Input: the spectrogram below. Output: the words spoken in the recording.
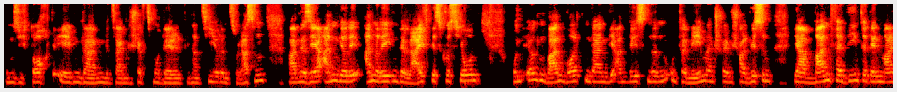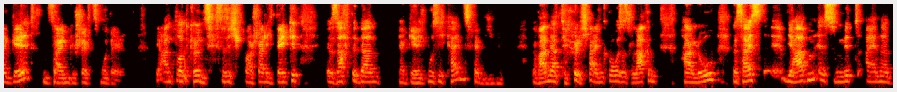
um sich dort eben dann mit seinem Geschäftsmodell finanzieren zu lassen. War eine sehr anregende Live-Diskussion. Und irgendwann wollten dann die anwesenden Unternehmer in Schwäbisch Hall wissen, ja, wann verdient er denn mal Geld in seinem Geschäftsmodell? Die Antwort können Sie sich wahrscheinlich denken. Er sagte dann, ja, Geld muss ich keins verdienen. Da war natürlich ein großes Lachen. Hallo. Das heißt, wir haben es mit einer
